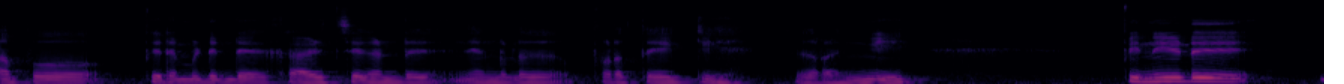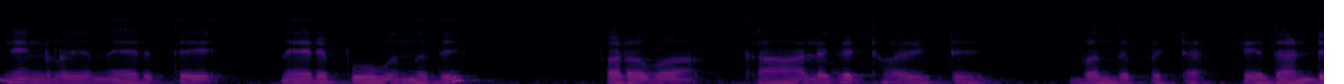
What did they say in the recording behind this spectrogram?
അപ്പോൾ പിരമിഡിന്റെ കാഴ്ച കണ്ട് ഞങ്ങൾ പുറത്തേക്ക് ഇറങ്ങി. പിന്നീട് ഞങ്ങൾ നേരത്തെ നേരെ പോകുന്നത് ഫറവ കാലഘട്ടമായിട്ട് ബന്ധപ്പെട്ട ഏതാണ്ട്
